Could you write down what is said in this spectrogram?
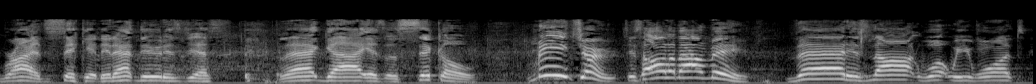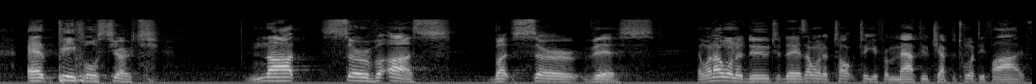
Brian's sick it. And that dude is just, that guy is a sicko. Me church. It's all about me. That is not what we want at People's Church. Not serve us, but service. And what I want to do today is I want to talk to you from Matthew chapter 25,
